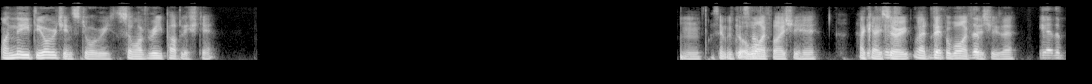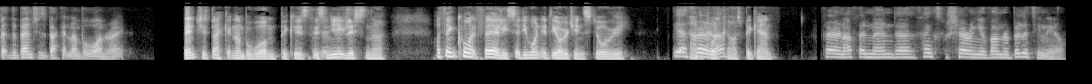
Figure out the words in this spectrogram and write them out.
I need the origin story, so I've republished it. Hmm, I think we've got It's a not- Wi-Fi issue here. Okay, sorry, we a bit of a Wi-Fi the- issue there. Yeah, the the bench is back at number one, right? Bench is back at number one because this Okay, new listener, I think quite fairly, said he wanted the origin story, Yeah, how fair the enough. podcast began. Fair enough. And and uh, thanks for sharing your vulnerability, Neil.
